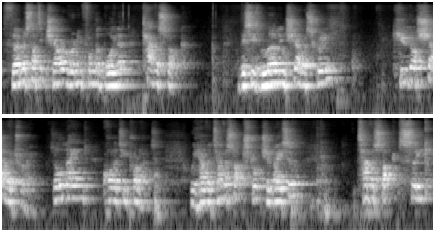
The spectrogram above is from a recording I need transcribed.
thermostatic shower running from the boiler, Tavistock. This is Merlyn shower screen, Qdos shower tray. It's all named quality product. We have a Tavistock structure basin, Tavistock sleek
